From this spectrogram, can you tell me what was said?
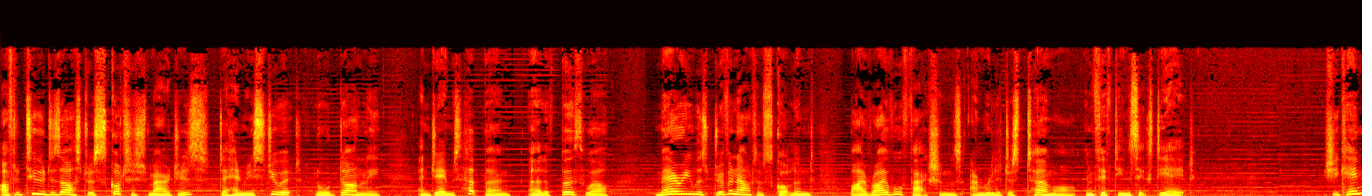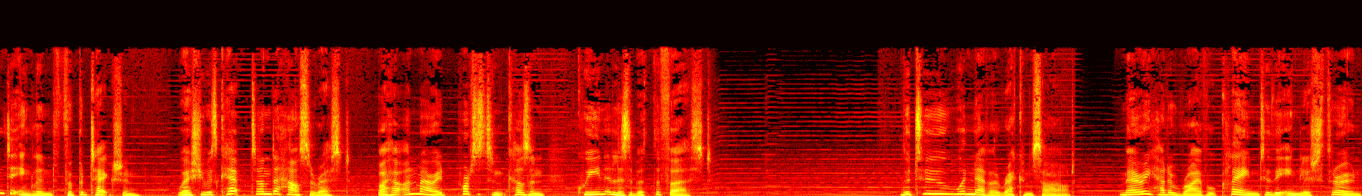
After two disastrous Scottish marriages to Henry Stuart, Lord Darnley, and James Hepburn, Earl of Bothwell, Mary was driven out of Scotland by rival factions and religious turmoil in 1568. She came to England for protection, where she was kept under house arrest by her unmarried Protestant cousin, Queen Elizabeth I. The two were never reconciled, Mary had a rival claim to the English throne,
